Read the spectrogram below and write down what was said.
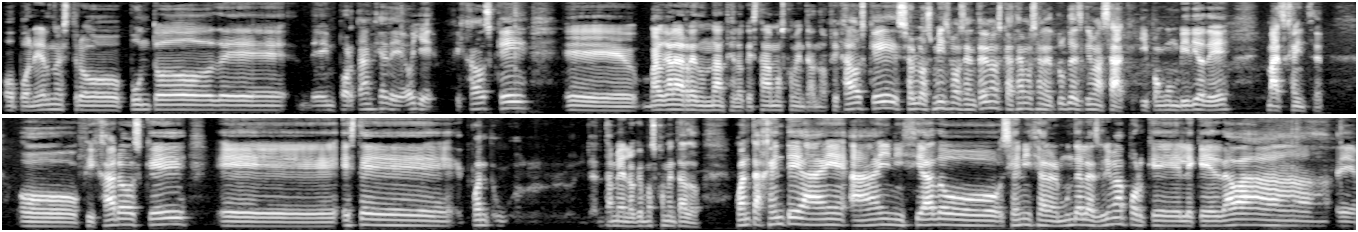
o poner nuestro punto de, de importancia de, oye, fijaos que, eh, valga la redundancia lo que estábamos comentando, fijaos que son los mismos entrenos que hacemos en el club de esgrima SAC y pongo un vídeo de Max Heinzer. O fijaros que eh, este, también lo que hemos comentado, cuánta gente ha, ha, iniciado, se ha iniciado en el mundo de la esgrima porque le quedaba eh,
